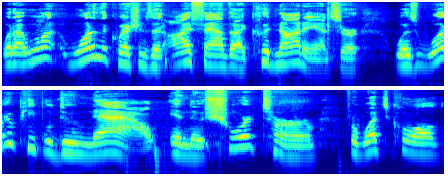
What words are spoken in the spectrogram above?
What I want, one of the questions that I found that I could not answer was what do people do now in the short term for what's called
